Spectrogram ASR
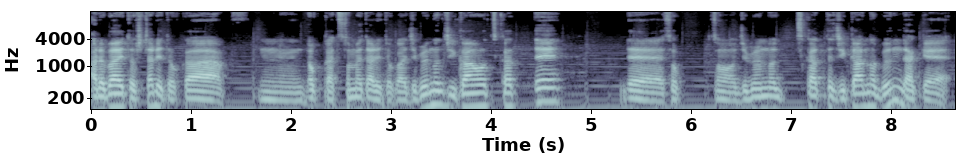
アルバイトしたりとか、うん、どっか勤めたりとか、自分の時間を使って、で、そその自分の使った時間の分だけ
